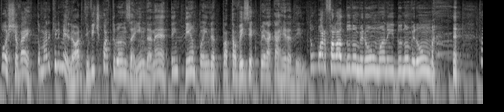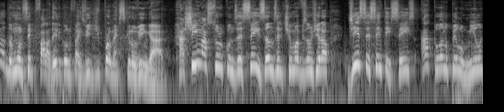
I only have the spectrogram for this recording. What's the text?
poxa, vai, tomara que ele melhore. Tem 24 anos ainda, né? Tem tempo ainda pra talvez recuperar a carreira dele. Então bora falar do número 1, um, mano, e do número 1, um, Todo mundo sempre fala dele quando faz vídeo de promessas que não vingaram. Hashim Mastur, com 16 anos, ele tinha uma visão geral de 66, atuando pelo Milan,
